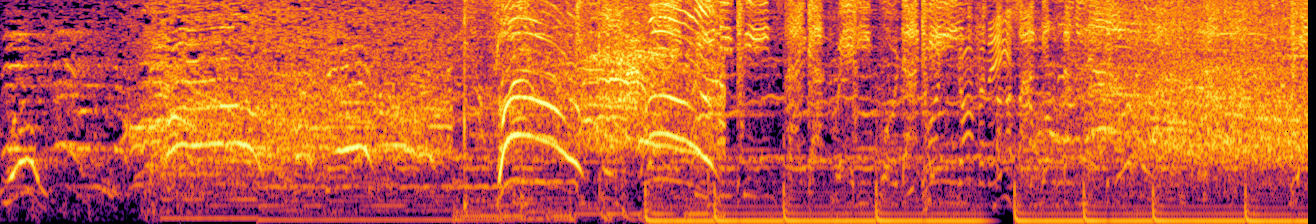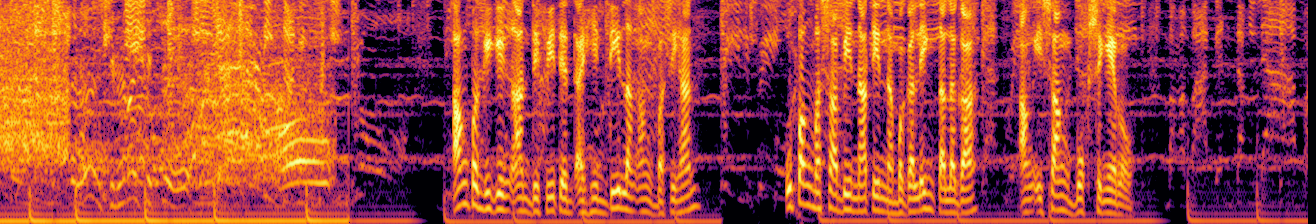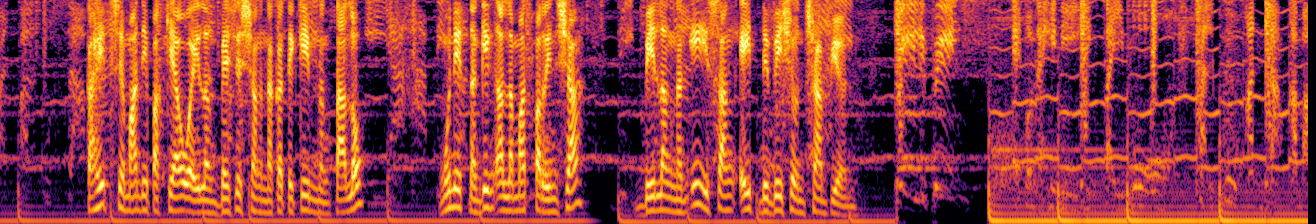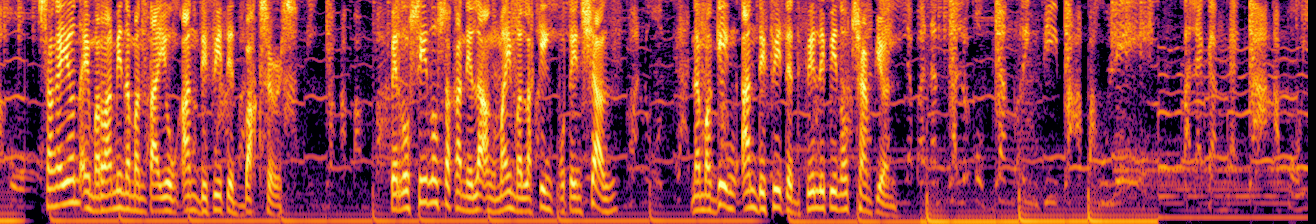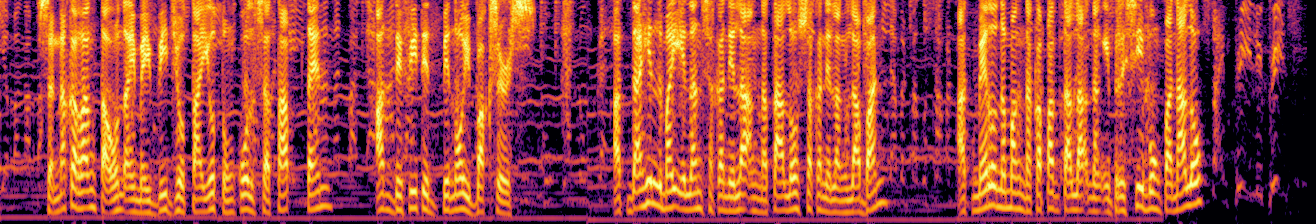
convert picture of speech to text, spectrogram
Inyo. Ang pagiging undefeated ay hindi lang ang basihan upang masabi natin na magaling talaga ang isang boksingero. Kahit si Manny Pacquiao ay ilang beses siyang nakatikim ng talo, ngunit naging alamat pa rin siya bilang nag-iisang 8 Division Champion. Sa ngayon ay marami naman tayong undefeated boxers. Pero sino sa kanila ang may malaking potensyal na maging undefeated Filipino champion? Sa nakarang taon ay may video tayo tungkol sa top 10 undefeated Pinoy boxers. At dahil may ilan sa kanila ang natalo sa kanilang laban at meron namang nakapagtala ng impresibong panalo,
